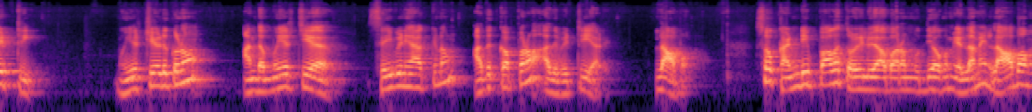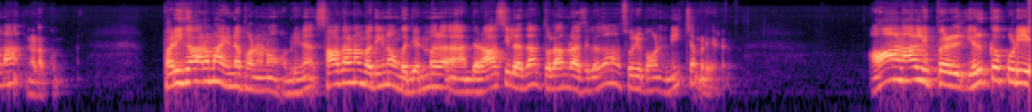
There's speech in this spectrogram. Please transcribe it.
வெற்றி. முயற்சி எடுக்கணும் அந்த முயற்சியை செய்வினையாக்கணும் அதுக்கப்புறம் அது வெற்றியாடு லாபம். ஸோ கண்டிப்பாக தொழில் வியாபாரம் உத்தியோகம் எல்லாமே லாபமாக நடக்கும். பரிகாரமாக என்ன பண்ணணும் அப்படின்னா சாதாரண பார்த்தீங்கன்னா உங்கள் ஜென்ம அந்த ராசியில் தான் துலாம் ராசியில் தான் சூரிய பகவான் நீச்சம் அடைகிறார். ஆனால் இப்போ இருக்கக்கூடிய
